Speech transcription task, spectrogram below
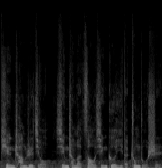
天长日久，形成了造型各异的钟乳石。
